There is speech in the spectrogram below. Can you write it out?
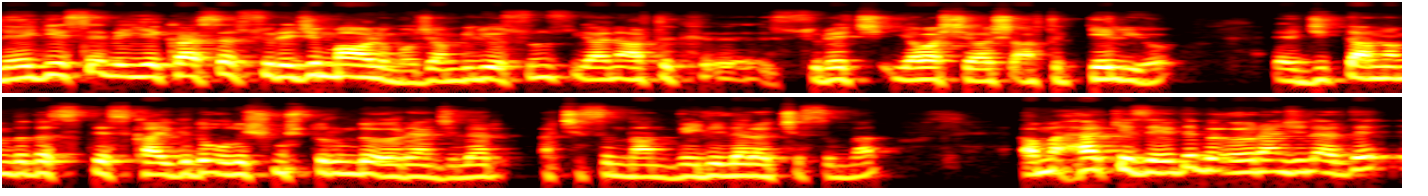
LGS ve YKS süreci malum hocam biliyorsunuz. Yani artık e, süreç yavaş yavaş artık geliyor. E, ciddi anlamda da stres kaygı da oluşmuş durumda öğrenciler açısından, veliler açısından. Ama herkes evde ve öğrenciler de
